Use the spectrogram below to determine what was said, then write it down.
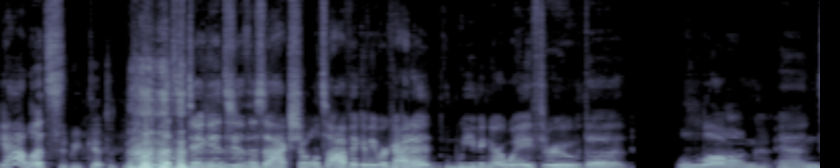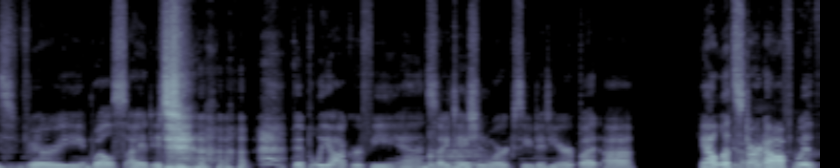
yeah let's should we get to let's dig into this actual topic. I mean, we're kind of weaving our way through the long and very well cited bibliography and citation works you did here, but uh yeah, let's start off with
